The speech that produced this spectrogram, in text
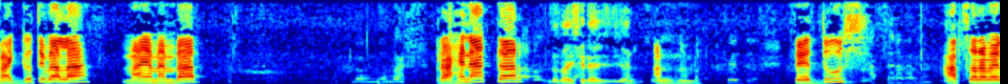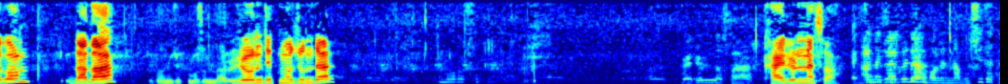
ভাগ্যতিবালা, মায়া মেম্বার রাহেনা আক্তার। দাদা নাম্বার। ফেরদুস আফসারা বেগম দাদা রঞ্জিত মজুমদার। রঞ্জিত মজুমদার। খাইরুন নাসা। নাম বলেন না বসে থাকে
